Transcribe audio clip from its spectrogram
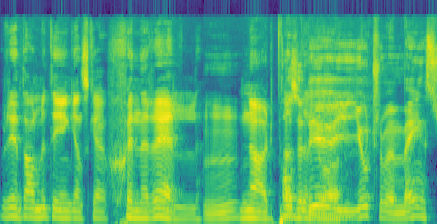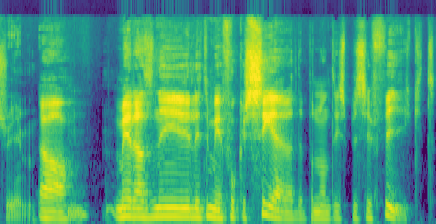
rent allmänt är en ganska generell Mm. nördpodd Alltså det är ju gjort som en mainstream. Ja, medan ni är ju lite mer fokuserade på någonting specifikt.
